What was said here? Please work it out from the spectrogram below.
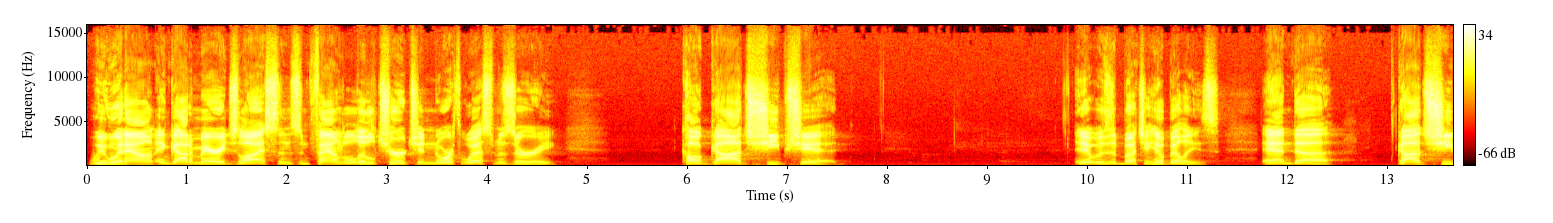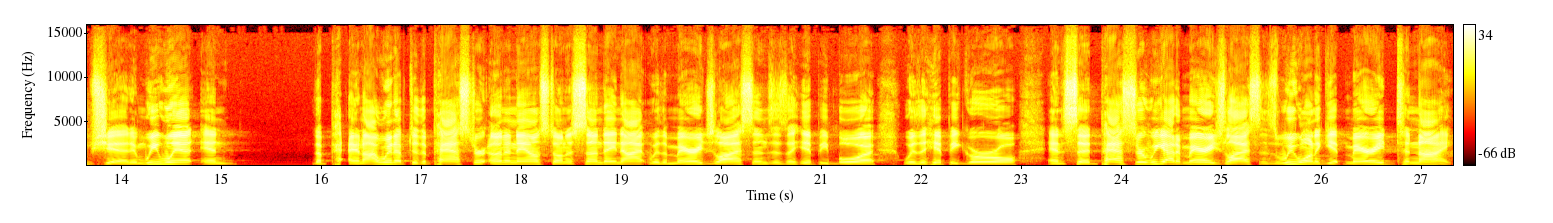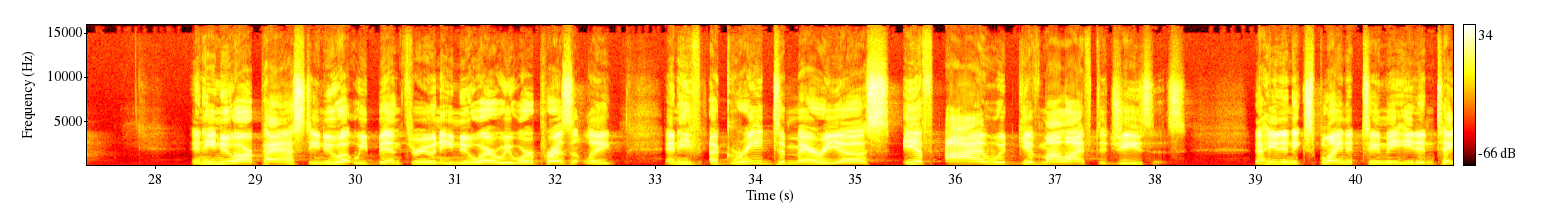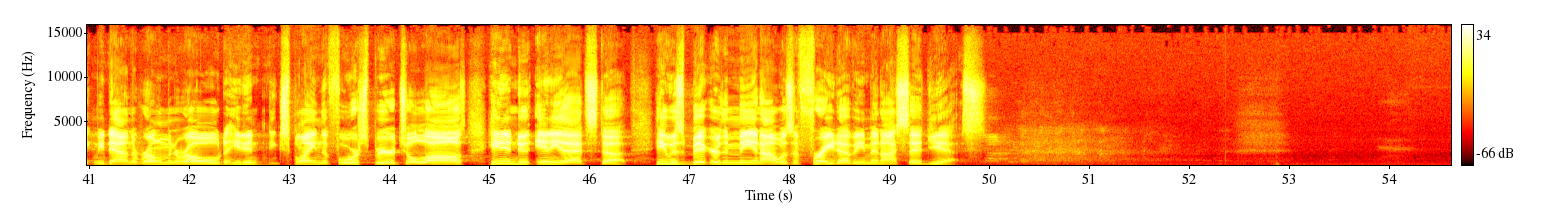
We went out and got a marriage license and found a little church in northwest Missouri called God's Sheep Shed. It was a bunch of hillbillies. And uh, God's Sheep Shed. And we went and the, and I went up to the pastor unannounced on a Sunday night with a marriage license as a hippie boy with a hippie girl and said, Pastor, we got a marriage license. We want to get married tonight. And he knew our past, he knew what we'd been through, and he knew where we were presently. And he agreed to marry us if I would give my life to Jesus. Now, he didn't explain it to me. He didn't take me down the Roman road. He didn't explain the four spiritual laws. He didn't do any of that stuff. He was bigger than me, and I was afraid of him, and I said yes.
